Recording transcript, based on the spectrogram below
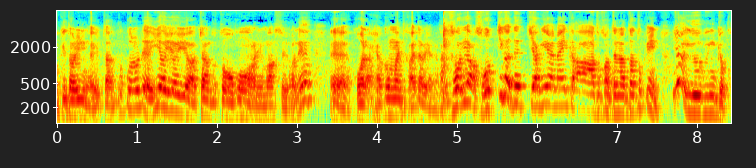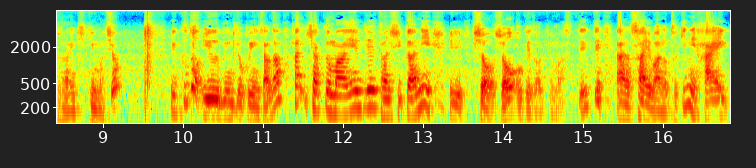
受取人が言ったところで、いやいやいや、ちゃんと当本ありますよね。えー、ほら、100万円って書いてあるやないか。そいや、そっちがでっち上げやないかとかってなった時に、じゃあ郵便局さんに聞きましょう。行くと、郵便局員さんが、はい、100万円で確かに少々受け取ってますって言って、あの、裁判の時に、はい、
